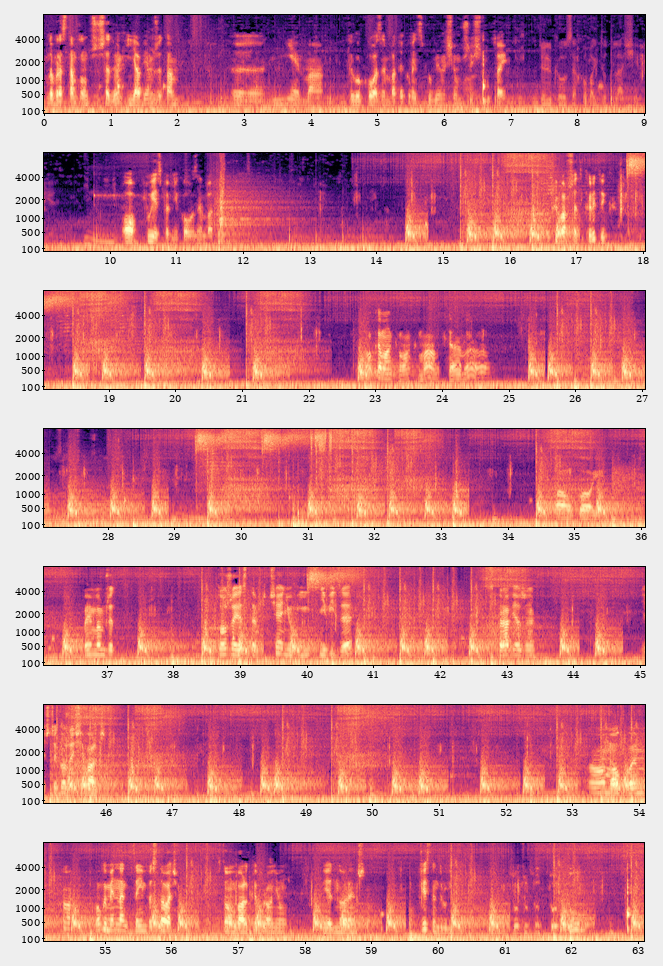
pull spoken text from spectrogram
Dobra, stamtąd przyszedłem i ja wiem, że tam e, nie ma tego koła zębatego, więc spróbujemy się przyjść tutaj. Tylko zachowaj to dla siebie. Inni nie... O, tu jest pewnie koło zębate. Chyba wszedł krytyk. O, come on, come on, come on, come on. Boy. Powiem wam, że to, że jestem w cieniu i nic nie widzę, sprawia, że Jeszcze gorzej się walczy. O, mogłem... O, mogłem jednak zainwestować w tą walkę bronią jednoręczną. Gdzie jest ten drugi? Tu, tu, tu, tu, tu.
